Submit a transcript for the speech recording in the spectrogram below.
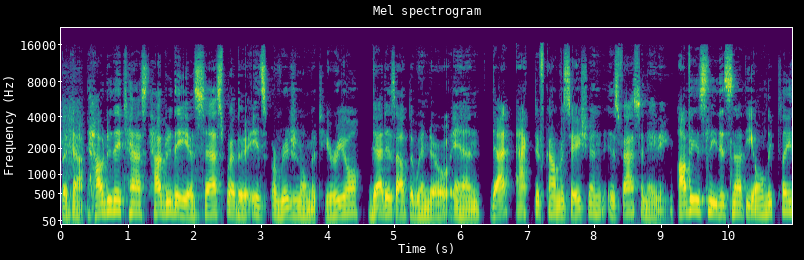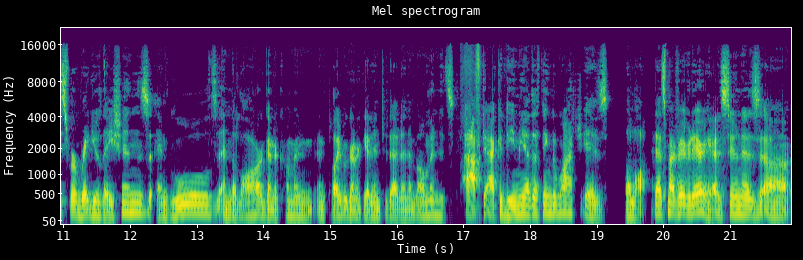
But now, how do they test? How do they assess whether it's original material? That is out the window. And that active conversation is fascinating. Obviously, that's not the only place where regulations and rules and the law are going to come in and play. We're going to get into that in a moment. It's after academia, the thing to watch is the law. That's my favorite area. As soon as uh,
